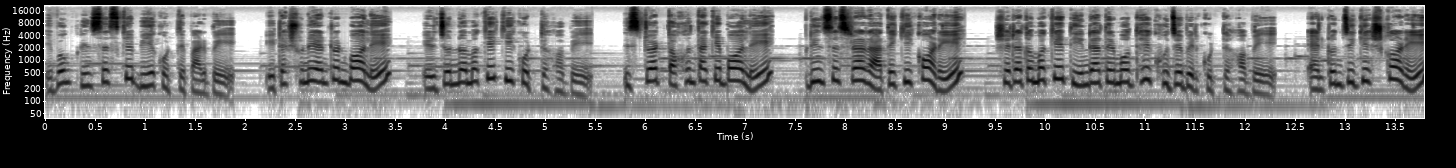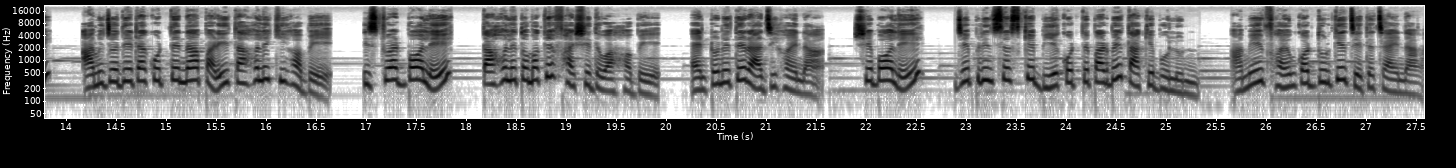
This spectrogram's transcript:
এবং প্রিন্সেসকে বিয়ে করতে পারবে। এটা শুনে অ্যান্টন বলে, এর জন্য আমাকে কি করতে হবে? স্টুয়ার্ট তখন তাকে বলে প্রিন্সেসরা রাতে কি করে, সেটা তোমাকে তিন রাতের মধ্যে খুঁজে বের করতে হবে। অ্যান্টন জিজ্ঞেস করে, আমি যদি এটা করতে না পারি, তাহলে কি হবে? স্টুয়ার্ট বলে, তাহলে তোমাকে ফাঁসি দেওয়া হবে। অ্যান্টনিতে রাজি হয় না। সে বলে, যে প্রিন্সেসকে বিয়ে করতে পারবে তাকে বলুন। আমি এই ভয়ঙ্কর দুর্গে যেতে চাই না।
